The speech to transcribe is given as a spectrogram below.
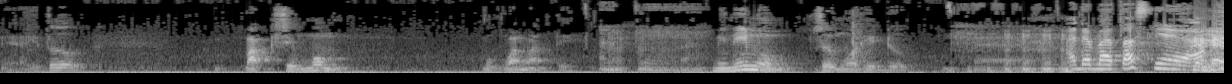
ya, itu maksimum hukuman mati, Nah, minimum seumur hidup. Nah, Ada batasnya ya. Iya,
